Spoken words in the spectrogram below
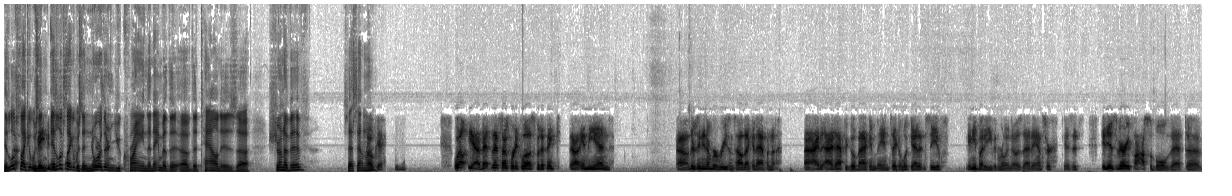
It looks like it was. in, it looks like it was in northern Ukraine. The name of the of the town is uh. Does that sound right? Okay. Well, yeah, that that sounds pretty close. But I think uh, in the end, uh, there's any number of reasons how that could happen. I'd, I'd have to go back and, and take a look at it and see if anybody even really knows that answer because it's it is very possible that uh,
